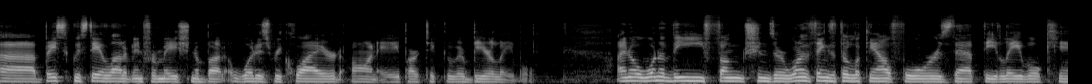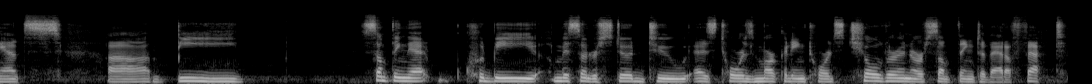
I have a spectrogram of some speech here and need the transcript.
uh, basically state a lot of information about what is required on a particular beer label. I know one of the functions or one of the things that they're looking out for is that the label can't uh, be something that could be misunderstood to as towards marketing towards children or something to that effect.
